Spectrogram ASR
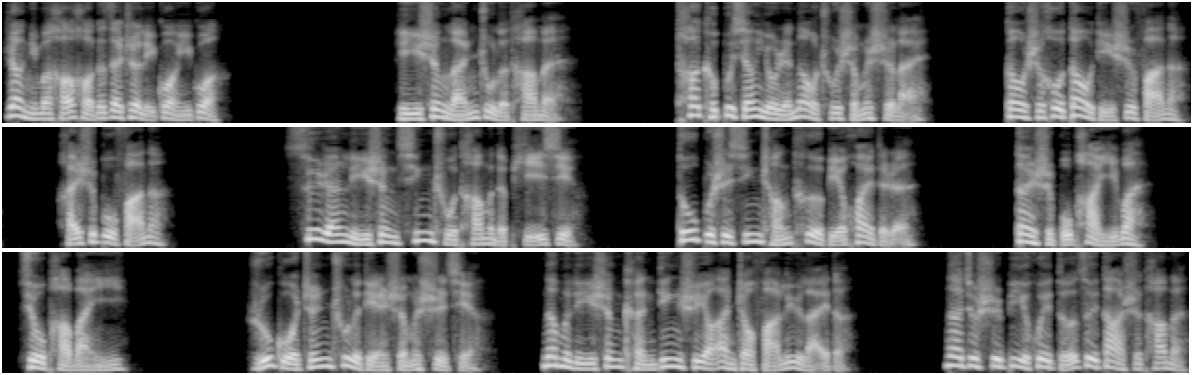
让你们好好的在这里逛一逛。李胜拦住了他们，他可不想有人闹出什么事来，到时候到底是罚呢？还是不罚呢？虽然李胜清楚他们的脾性，都不是心肠特别坏的人，但是不怕一万，就怕万一。如果真出了点什么事情，那么李胜肯定是要按照法律来的，那就势必会得罪大师他们，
